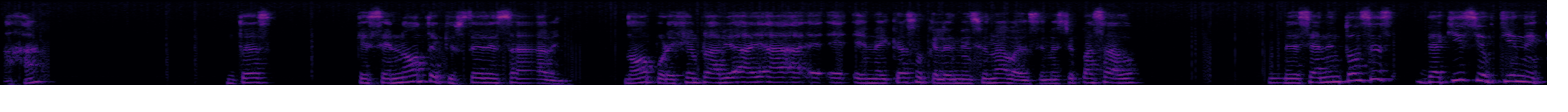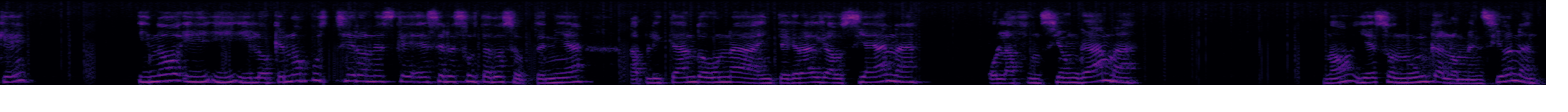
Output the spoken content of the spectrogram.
Ajá. Entonces, que se note que ustedes saben, ¿no? Por ejemplo, en el caso que les mencionaba el semestre pasado, me decían, entonces, de aquí se obtiene qué, y, no, y, lo que no pusieron es que ese resultado se obtenía aplicando una integral gaussiana o la función gamma, ¿no? Y eso nunca lo mencionan.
